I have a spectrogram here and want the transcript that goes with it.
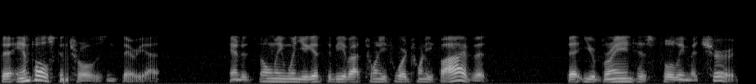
the impulse control isn't there yet, and it's only when you get to be about 24, 25 that that your brain has fully matured.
